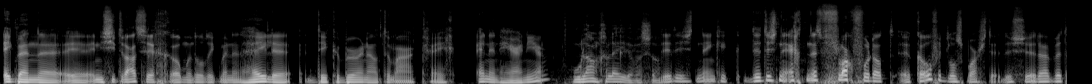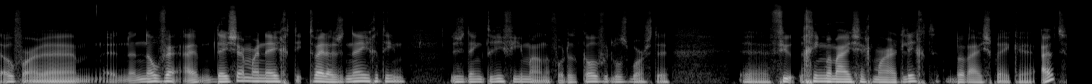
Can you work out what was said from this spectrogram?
ik ben eh, in die situatie terechtgekomen dat ik met een hele dikke burn-out te maken kreeg en een hernia. Hoe lang geleden was dat? Dit is denk ik, dit is echt net vlak voordat eh, COVID losbarstte. Dus eh, daar hebben we het over eh, nove- eh, december 19, 2019. Dus ik denk drie, vier maanden voordat COVID losbarstte. viel, ging bij mij zeg maar het licht, bij wijze van spreken, uit.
